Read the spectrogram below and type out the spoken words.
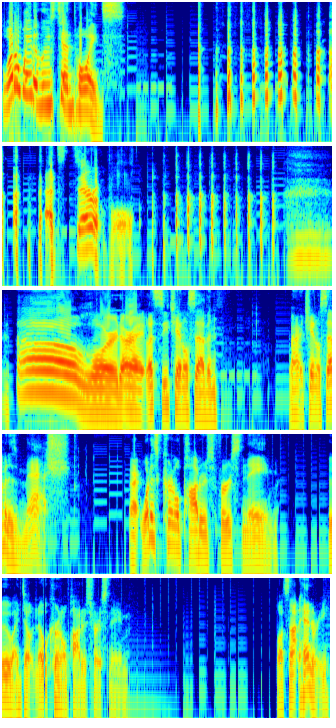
What a way to lose 10 points! That's terrible. oh, Lord. All right, let's see Channel 7. All right, Channel 7 is MASH. All right, what is Colonel Potter's first name? Ooh, I don't know Colonel Potter's first name. Well, it's not Henry.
